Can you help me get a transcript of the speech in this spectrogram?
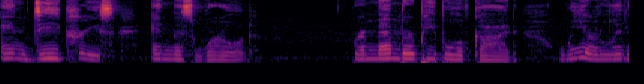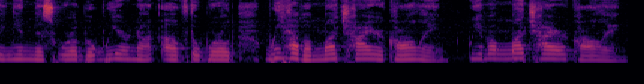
and decrease in this world. Remember, people of God, we are living in this world, but we are not of the world. We have a much higher calling. We have a much higher calling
